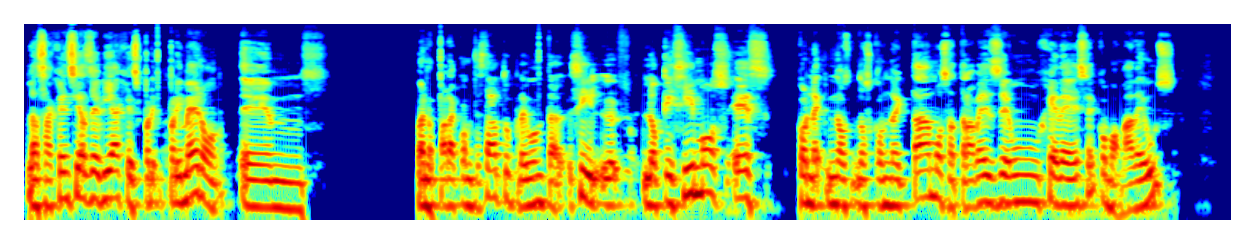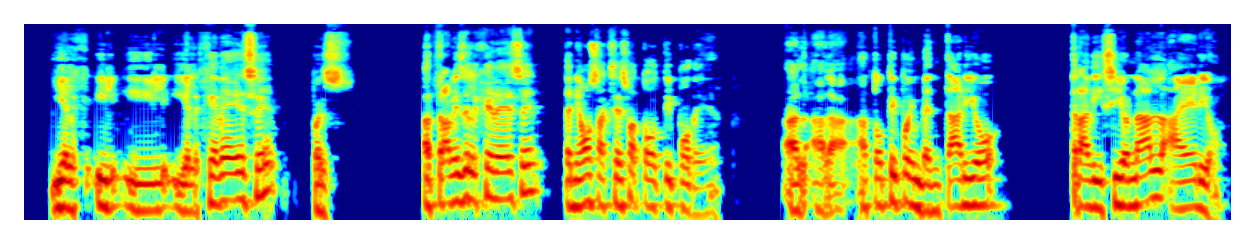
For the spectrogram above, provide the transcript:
las agencias de viajes, primero, em, bueno, para contestar a tu pregunta, sí, lo, que hicimos es, nos, nos conectábamos a través de un GDS como Amadeus, y el, y, el GDS, pues a través del GDS teníamos acceso a todo tipo de, a, todo tipo de inventario tradicional aéreo.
